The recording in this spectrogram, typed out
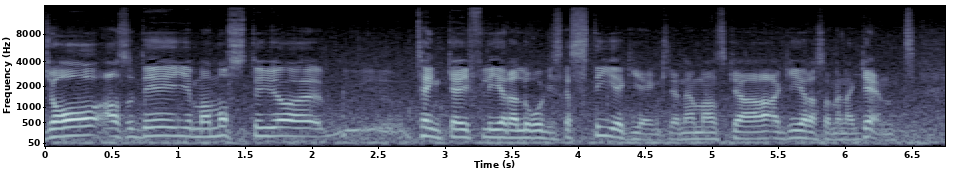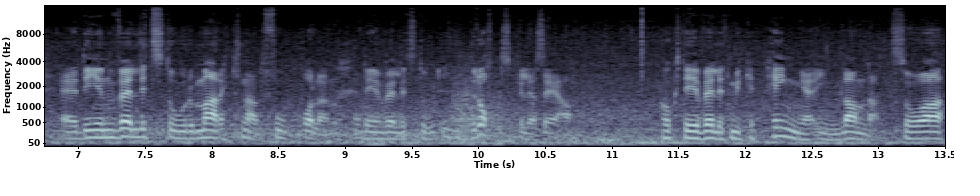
Ja, alltså det man måste ju eh, tänka i flera logiska steg egentligen när man ska agera som en agent. Eh, det är en väldigt stor marknad, fotbollen. Det är en väldigt stor idrott skulle jag säga och det är väldigt mycket pengar inblandat. Så uh,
